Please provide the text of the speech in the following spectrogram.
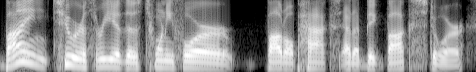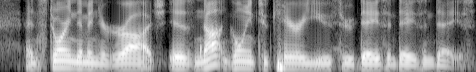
Buying two or three of those 24 bottle packs at a big box store and storing them in your garage is not going to carry you through days and days and days.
